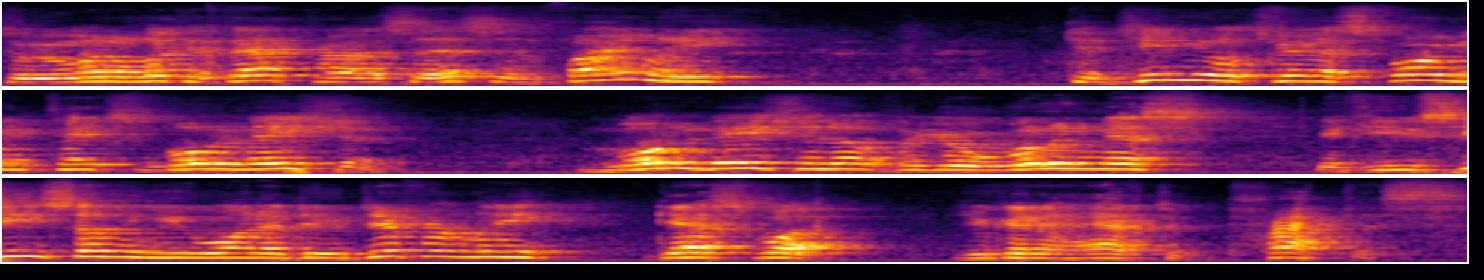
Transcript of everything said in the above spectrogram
So we want to look at that process. And finally, continual transforming takes motivation. Motivation of your willingness. If you see something you want to do differently, guess what? you're gonna have to practice.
